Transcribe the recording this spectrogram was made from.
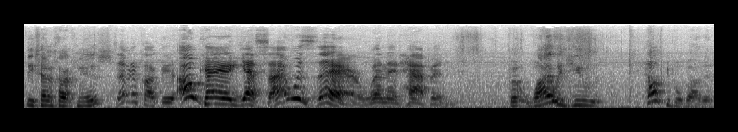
The 10 o'clock news? 7 o'clock news. Okay, yes, I was there when it happened. But why would you tell people about it?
